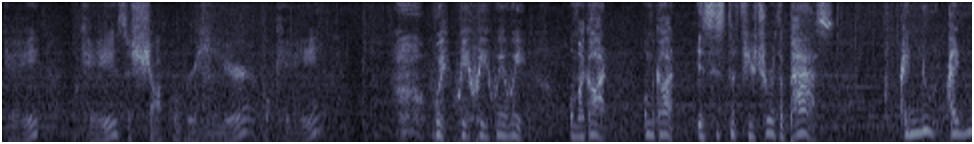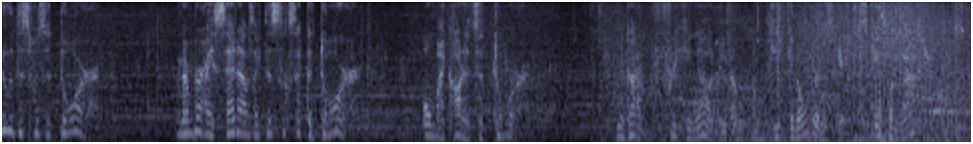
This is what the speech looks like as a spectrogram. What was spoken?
Okay, okay, it's a shop over here. Okay. wait, wait, wait, wait, wait. Oh my god. Oh my god, is this the future or the past? I knew I knew this was a door. Remember I said I was like this looks like a door. Oh my god, it's a door. Oh my god, I'm freaking out, dude. I'm, I'm geeking over this game. This game's a masterpiece.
